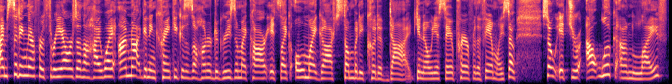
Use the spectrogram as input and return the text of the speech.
I'm sitting there for three hours on the highway. I'm not getting cranky because it's 100 degrees in my car. It's like, oh my gosh, somebody could have died. You know, when you say a prayer for the family. So, so it's your outlook on life,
